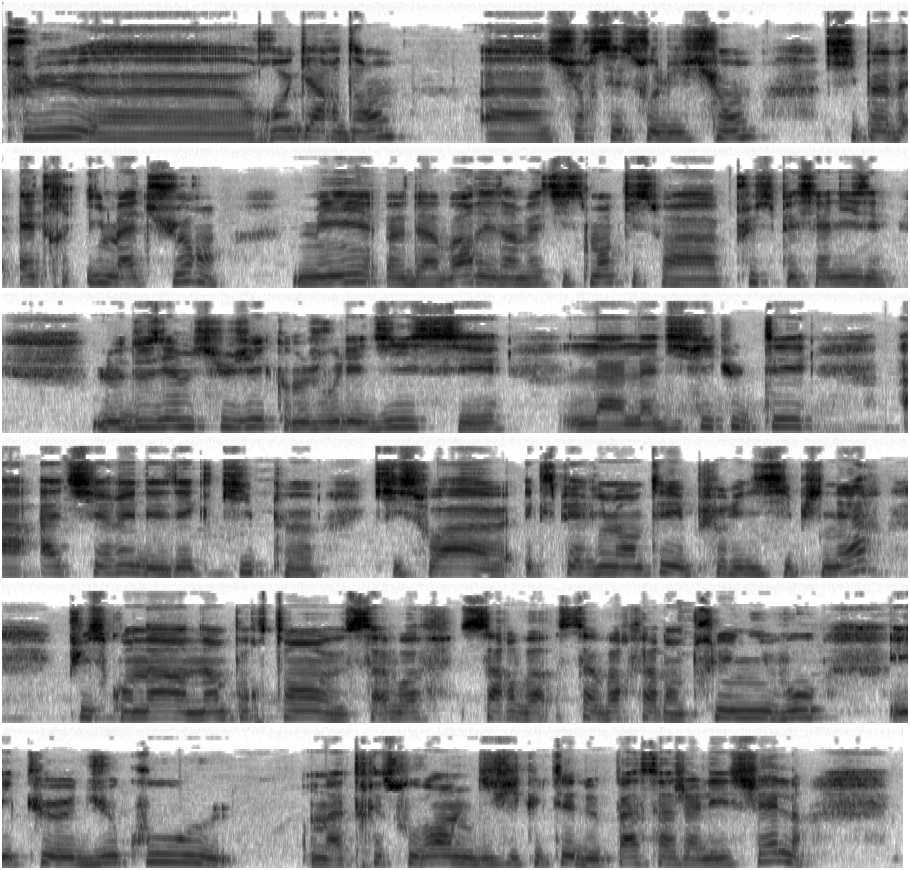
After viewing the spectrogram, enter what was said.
plus euh, regardant euh, sur ces solutions qui peuvent être immatures, mais euh, d'avoir des investissements qui soient plus spécialisés. Le deuxième sujet, comme je vous l'ai dit, c'est la, difficulté à attirer des équipes qui soient expérimentées et pluridisciplinaires, puisqu'on a un important savoir-faire savoir dans tous les niveaux et que du coup on a très souvent une difficulté de passage à l'échelle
